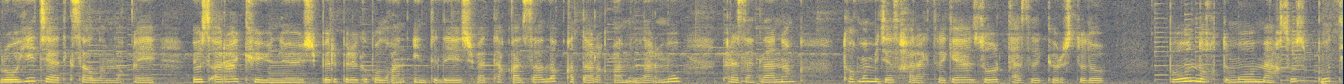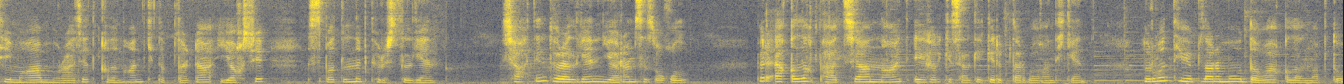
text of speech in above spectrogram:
ruhi cəhətdəki sağlamlığı, özara köyünüş, bir-biriga bolğan intiliş və təqəzzalıq qatarlıq amillər mu pərəzətlərinin toğma mijoz xarakteriga zo'r təsir göstərdi. Bu nöqtəmü məxsus bu temaga müraciət qılınğan kitablarda yaxşı isbatlanıb göstərilgan. Шахтин төрәлгән ярамсыз оғыл. Bir aqlliq podsho noit eg'ir kasalga giribdor bo'lgan ekan. Nurg'un tabiblarmu davo qilolmabdi.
